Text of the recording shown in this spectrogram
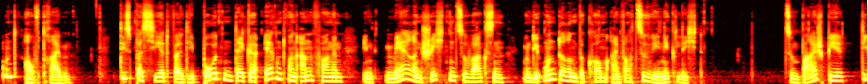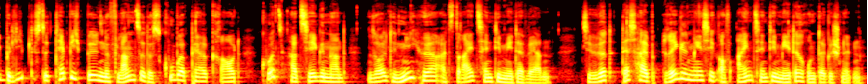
und auftreiben. Dies passiert, weil die Bodendecker irgendwann anfangen, in mehreren Schichten zu wachsen und die unteren bekommen einfach zu wenig Licht. Zum Beispiel die beliebteste teppichbildende Pflanze, das Kuba-Perlkraut, kurz HC genannt, sollte nie höher als 3 cm werden. Sie wird deshalb regelmäßig auf 1 cm runtergeschnitten.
